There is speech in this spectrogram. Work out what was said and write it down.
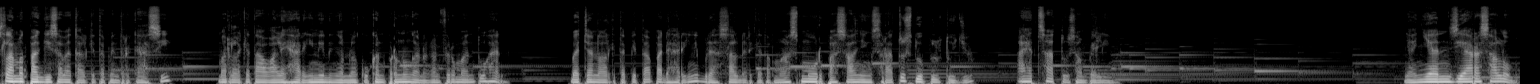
Selamat pagi sahabat Alkitab yang terkasih. Marilah kita awali hari ini dengan melakukan perenungan akan firman Tuhan. Bacaan Alkitab kita pada hari ini berasal dari kitab Mazmur pasalnya yang 127 ayat 1 sampai 5. Nyanyian ziarah Salom.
